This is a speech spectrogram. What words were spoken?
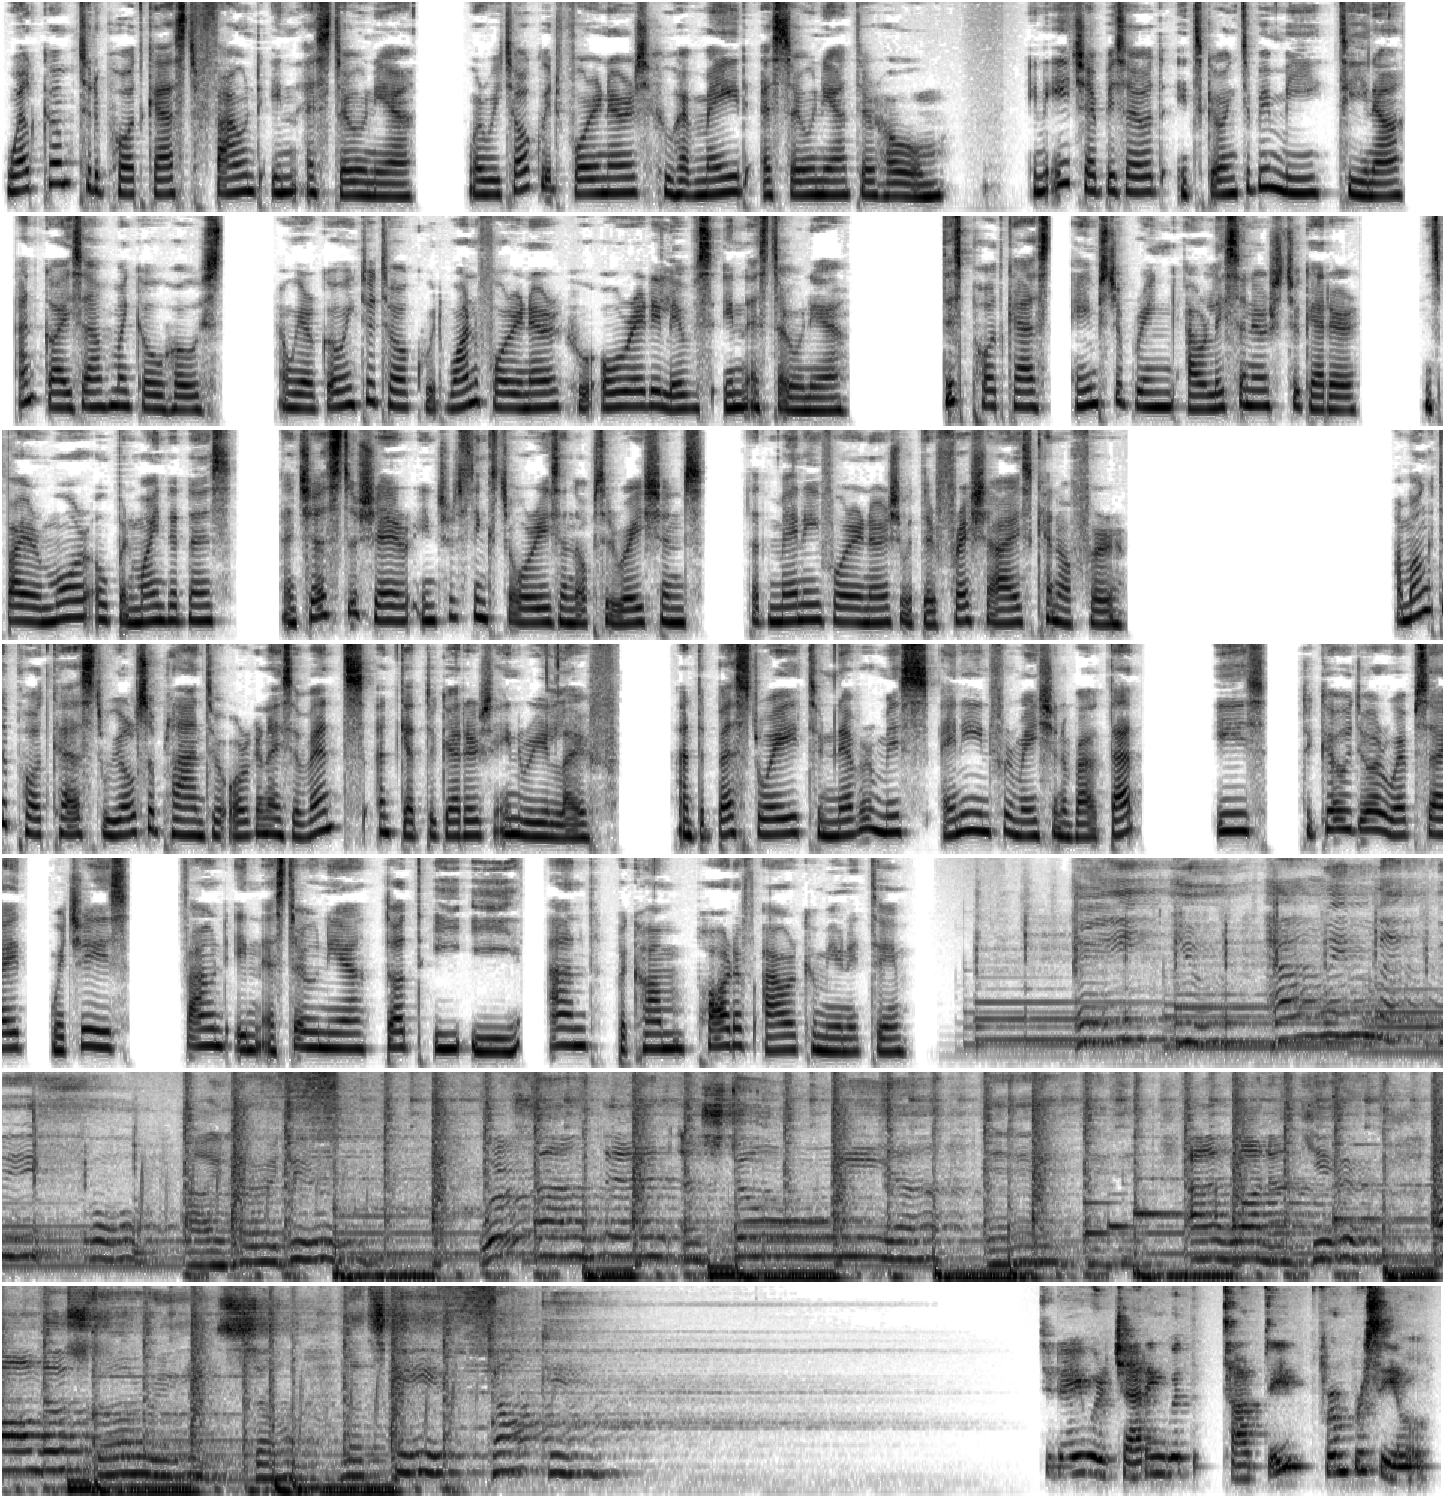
Welcome to the podcast Found in Estonia, where we talk with foreigners who have made Estonia their home. In each episode, it's going to be me, Tina, and Kaisa, my co host, and we are going to talk with one foreigner who already lives in Estonia. This podcast aims to bring our listeners together, inspire more open mindedness, and just to share interesting stories and observations that many foreigners with their fresh eyes can offer. Among the podcast, we also plan to organize events and get togethers in real life. And the best way to never miss any information about that is to go to our website, which is foundinestonia.ee and become part of our community. Today we're chatting with Tati from Brazil.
